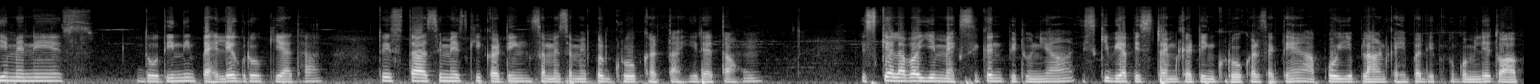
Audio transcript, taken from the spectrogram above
ये मैंने दो तीन दिन पहले ग्रो किया था। तो इस तरह से मैं इसकी कटिंग समय समय पर ग्रो करता ही रहता हूँ। इसके अलावा ये मैक्सिकन पिटूनिया इसकी भी आप इस टाइम कटिंग ग्रो कर सकते हैं। आपको ये प्लांट कहीं पर देखने को मिले तो आप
